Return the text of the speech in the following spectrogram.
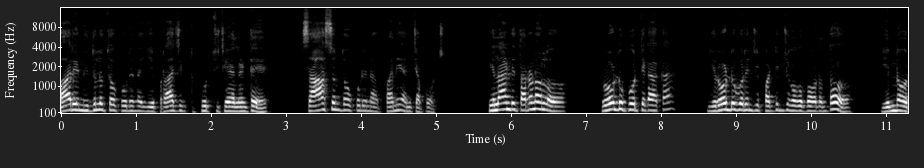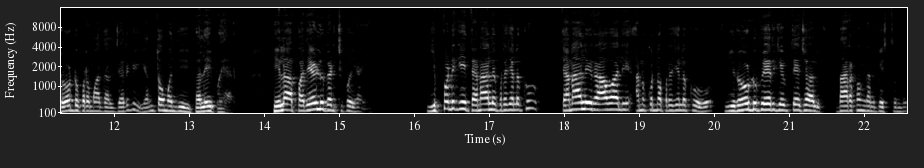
భారీ నిధులతో కూడిన ఈ ప్రాజెక్టు పూర్తి చేయాలంటే సాహసంతో కూడిన పని అని చెప్పవచ్చు. ఇలాంటి తరుణంలో రోడ్డు పూర్తి కాక ఈ రోడ్డు గురించి పట్టించుకోకపోవడంతో ఎన్నో రోడ్డు ప్రమాదాలు జరిగి ఎంతోమంది బలైపోయారు. ఇలా పదేళ్ళు గడిచిపోయాయి. ఇప్పటికీ తెనాలి ప్రజలకు తెనాలి రావాలి అనుకున్న ప్రజలకు ఈ రోడ్డు పేరు చెబితే చాలు నరకం కనిపిస్తుంది.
